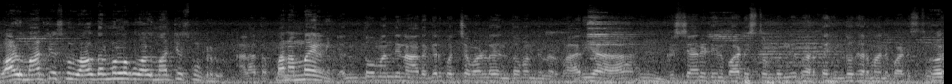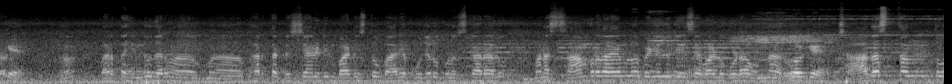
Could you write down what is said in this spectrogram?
వాళ్ళు మార్చేసుకుని వాళ్ళ ధర్మంలోకి వాళ్ళు మార్చేసుకుంటారు. మన అమ్మాయిల్ని. ఎంతో మంది నా దగ్గరకు వచ్చే వాళ్ళు ఎంతో మంది ఉన్నారు. భార్య క్రిస్టియానిటీని పాటిస్తుంటుంది భర్త హిందూ ధర్మాన్ని పాటిస్తుంది ఓకే. భర్త హిందూ ధర్మ భర్త క్రిస్టియానిటీని పాటిస్తూ భార్య పూజలు పునస్కారాలు మన సాంప్రదాయంలో పెళ్ళిళ్ళు చేసేవాళ్ళు కూడా ఉన్నారు ఓకే. చాదస్తంతో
